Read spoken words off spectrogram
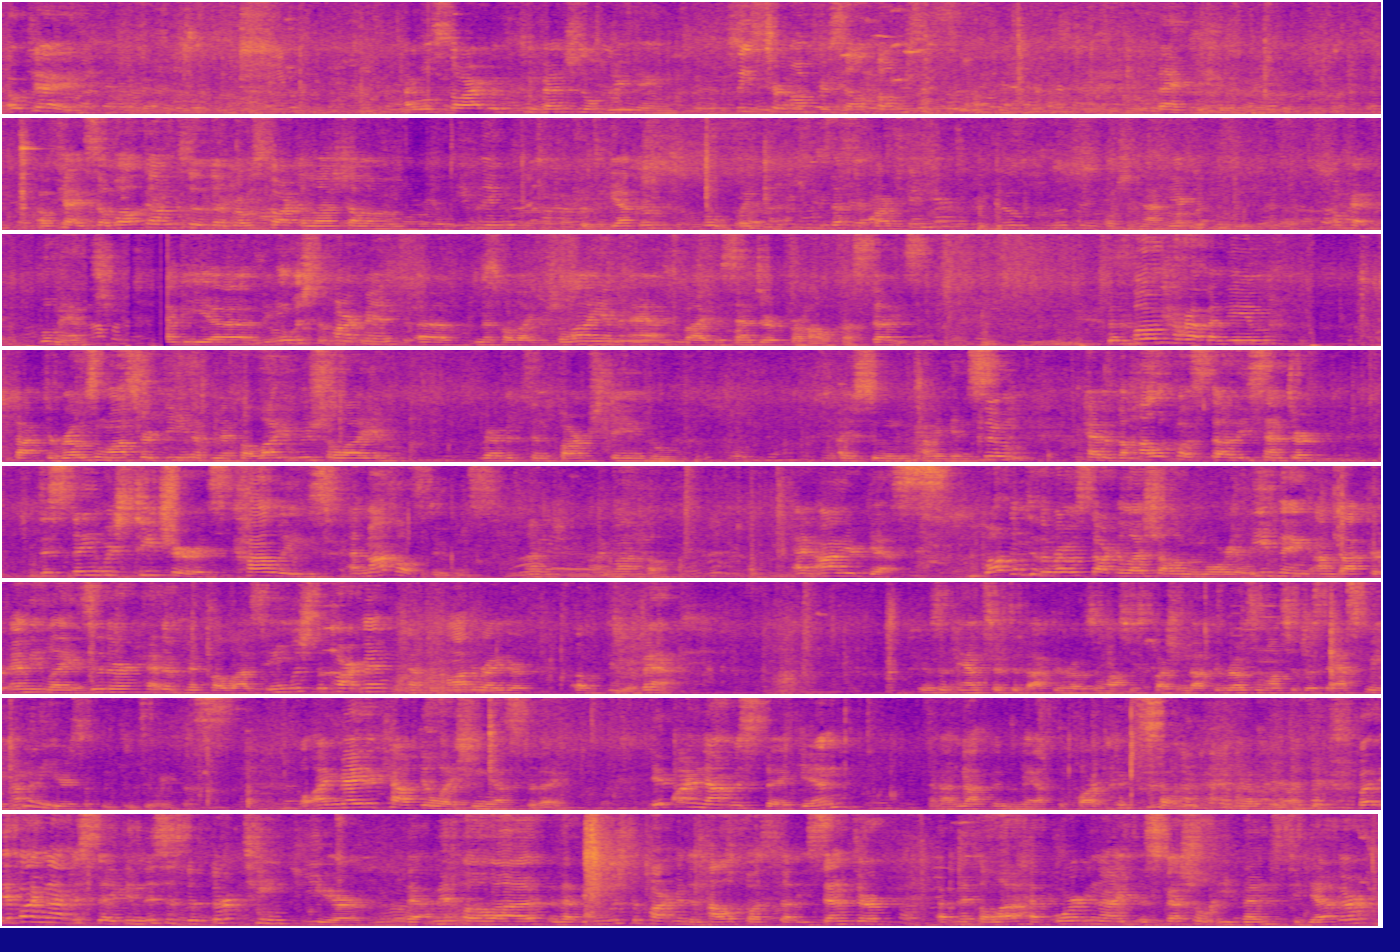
Okay. I will start with conventional greeting. Please turn off your cell phones. Thank you. Okay, so welcome to the Rose Stark Shalom Memorial Evening. Put together. Oh, wait. Is that the Barbie here? No, Oh, she's not here? Okay, we'll manage. By the, uh, the English Department of Michlalah Yerushalayim and by the Center for Holocaust Studies. The Chog HaRabbanim, Dr. Rosenwasser, Dean of Michlalah Yerushalayim, Rebbitzin Farbstein, who I assume coming in soon, head of the Holocaust Studies Center, distinguished teachers, colleagues, and Machal students, I'm and honored guests. Welcome to the Rose Star Galesh Shalom Memorial Evening. I'm Dr. Emmy Leah Zitter, head of Michlalah's English Department and the moderator of the event. Here's an answer to Dr. Rosenwasser's question. Dr. Rosenwasser just asked me, how many years have we been doing this? Well, I made a calculation yesterday. If I'm not mistaken, and I'm not in the math department, so. But if I'm not mistaken, this is the 13th year that Michlalah, that the English Department and Holocaust Studies Center at Michlalah have organized a special event together,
